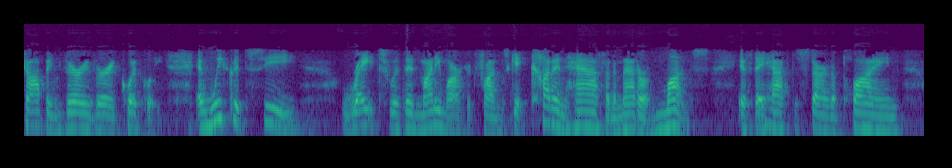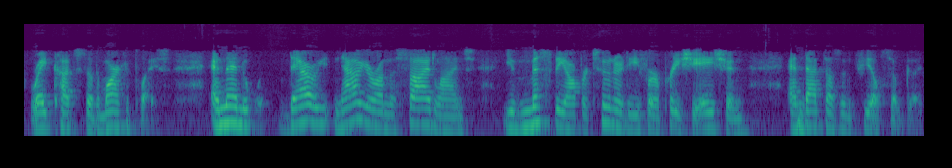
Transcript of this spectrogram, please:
chopping very, very quickly. And we could see rates within money market funds get cut in half in a matter of months if they have to start applying rate cuts to the marketplace. And then there, now you're on the sidelines. You've missed the opportunity for appreciation, and that doesn't feel so good.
